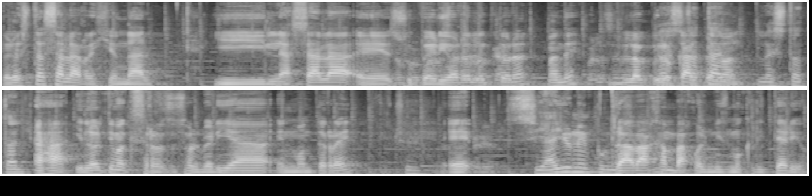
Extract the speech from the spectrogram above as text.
pero esta sala regional y la sala eh, superior electoral, ¿mande? local, perdón. La estatal. Ajá, y la última que se resolvería en Monterrey. Eh, si hay una impugnación. Trabajan bajo el mismo criterio.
